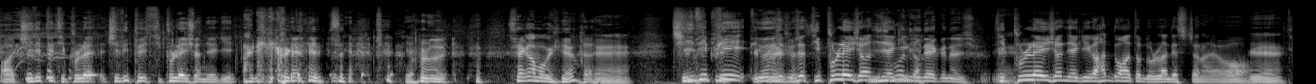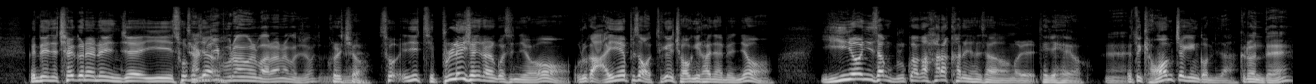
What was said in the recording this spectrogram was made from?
아, GDP 디플레 GDP 디플레이션 얘기. 아니 그게 오늘 세 과목이에요? 예. GDP 요새, 요새 디플레이션 2분 얘기가 이내에 끝내주십시오. 예. 디플레이션 얘기가 한동안 좀 논란됐었잖아요. 예. 근데 이제 최근에는 이제 이 소비자 장기 불황을 말하는 거죠. 그렇죠. 소- 이 디플레이션이라는 것은요. 우리가 IMF에서 어떻게 정의를 하냐면요. 2년 이상 물가가 하락하는 현상을 되게 해요. 예. 또 경험적인 겁니다. 그런데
